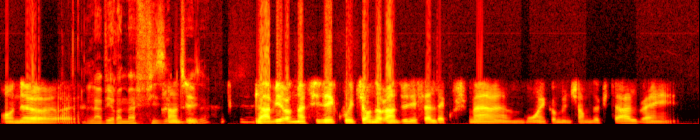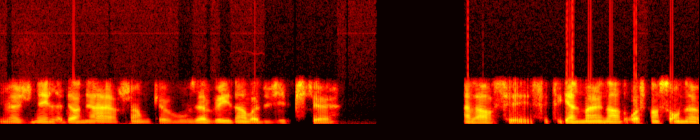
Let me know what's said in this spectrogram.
on a l'environnement physique. L'environnement physique, oui. on a rendu les salles d'accouchement moins comme une chambre d'hôpital. Ben, imaginez la dernière chambre que vous avez dans votre vie, puis que alors c'est également un endroit, je pense qu'on a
